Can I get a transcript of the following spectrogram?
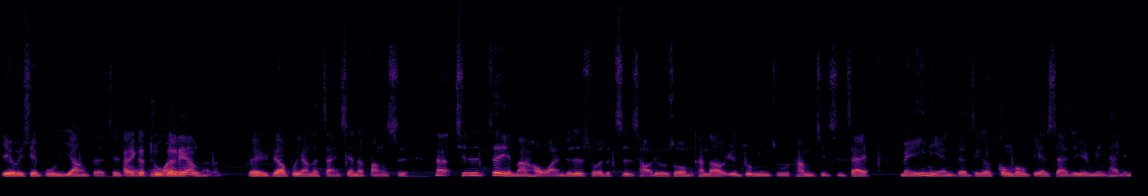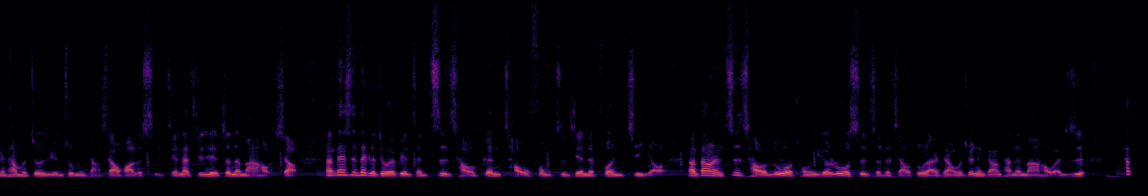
也有一些不一样的这种，还有一个诸葛亮。对，比较不一样的展现的方式。那其实这也蛮好玩，就是所谓的自嘲。例如说，我们看到原住民族，他们其实在每一年的这个公共电视还是原民台里面，他们就是原住民讲笑话的时间。那其实也真的蛮好笑。那但是那个就会变成自嘲跟嘲讽之间的分际哦。那当然，自嘲如果从一个弱势者的角度来讲，我觉得你刚刚谈的蛮好玩，就是他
